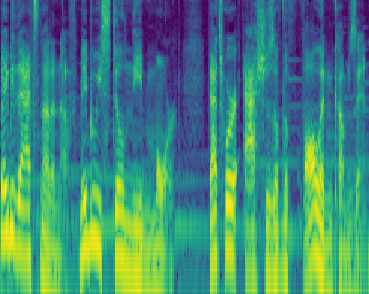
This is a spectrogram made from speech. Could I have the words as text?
maybe that's not enough. Maybe we still need more. That's where Ashes of the Fallen comes in.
